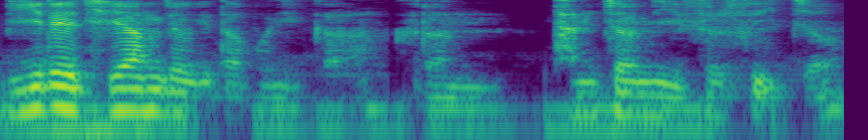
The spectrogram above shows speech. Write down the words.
미래 지향적이다 보니까 그런 단점이 있을 수 있죠.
